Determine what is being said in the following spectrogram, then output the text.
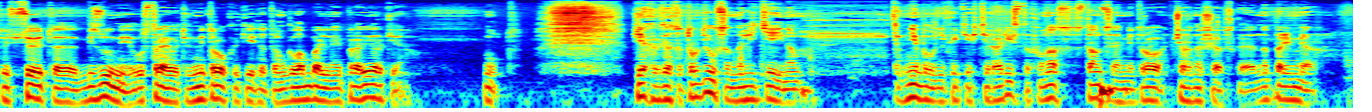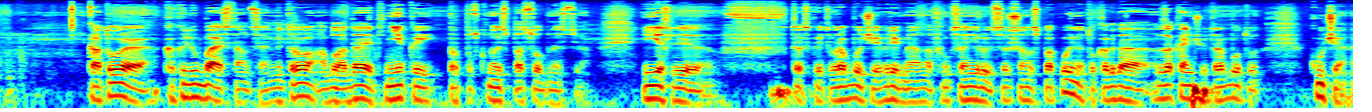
То есть все это безумие устраивать в метро какие-то там глобальные проверки. Вот. Я когда-то трудился на Литейном. Там не было никаких террористов. У нас станция метро Чернышевская, например которая, как и любая станция метро, обладает некой пропускной способностью. И если, так сказать, в рабочее время она функционирует совершенно спокойно, то когда заканчивает работу куча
